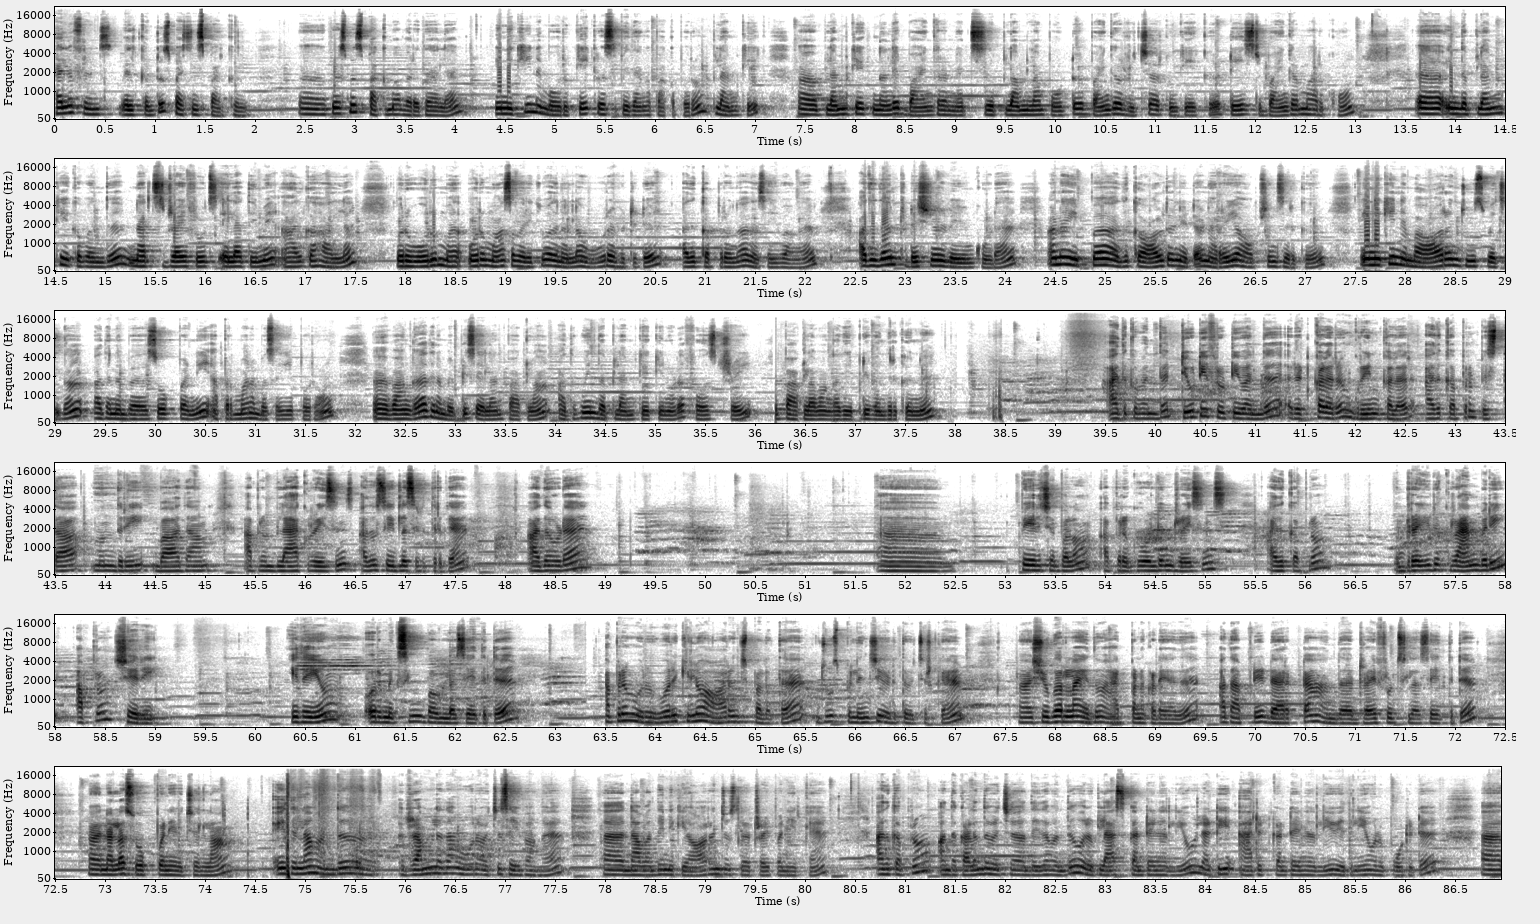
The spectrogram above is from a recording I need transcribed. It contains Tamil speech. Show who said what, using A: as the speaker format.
A: Hello friends welcome to spice and sparkle Christmas பக்கமாக வரதால் இன்றைக்கி நம்ம ஒரு கேக் ரெசிபி தாங்க பார்க்க போகிறோம் ப்ளம் கேக் ப்ளம் கேக்னாலே பயங்கர நட்ஸு ப்ளம்லாம் போட்டு பயங்கர ரிச்சாக இருக்கும் கேக்கு டேஸ்ட் பயங்கரமாக இருக்கும். இந்த ப்ளம் கேக்கை வந்து நட்ஸ் ட்ரை ஃப்ரூட்ஸ் எல்லாத்தையுமே ஆல்கஹாலில் ஒரு ஒரு மா ஒரு மாதம் வரைக்கும் அதை நல்லா ஊற விட்டுட்டு அதுக்கப்புறம் தான் அதை செய்வாங்க. அதுதான் ட்ரெடிஷ்னல் வேவும் கூட. ஆனால் இப்போ அதுக்கு ஆல்டர்னேட்டாக நிறைய ஆப்ஷன்ஸ் இருக்குது இன்றைக்கி நம்ம ஆரஞ்சு ஜூஸ் வச்சு தான் அதை நம்ம சோக் பண்ணி அப்புறமா நம்ம செய்ய போகிறோம் வாங்க அதை நம்ம எப்படி செய்யலாம்னு பார்க்கலாம். அதுவும் இந்த ப்ளம் கேக்கினோட ஃபர்ஸ்ட் ட்ரை பார்க்கலாம் வாங்க அது எப்படி வந்திருக்குன்னு. அதுக்கு வந்து டியூட்டி ஃப்ரூட்டி வந்து ரெட் கலரும் க்ரீன் கலர் அதுக்கப்புறம் பிஸ்தா முந்திரி பாதாம் அப்புறம் பிளாக் ரேசன்ஸ் அதுவும் சீட்லெஸ் எடுத்திருக்கேன். அதோட பேரிச்சம்பழம் அப்புறம் கோல்டன் ரேசன்ஸ் அதுக்கப்புறம் ட்ரைடு கிரான்பெரி அப்புறம் செரி இதையும் ஒரு மிக்சிங் பவுலில் சேர்த்துட்டு அப்புறம் ஒரு ஒரு கிலோ ஆரஞ்சு பழத்தை ஜூஸ் பிழிஞ்சு எடுத்து வச்சுருக்கேன். சுகர்லாம் எதுவும் ஆட் பண்ண கிடையாது. அதை அப்படியே டைரெக்டாக அந்த ட்ரை ஃப்ரூட்ஸில் சேர்த்துட்டு நல்லா சோக் பண்ணி வச்சிடலாம். இதெல்லாம் வந்து ட்ரம்மில் தான் ஊற வச்சு செய்வாங்க. நான் வந்து இன்றைக்கி ஆரஞ்சு ஜூஸில் ட்ரை பண்ணியிருக்கேன். அதுக்கப்புறம் அந்த கலந்து வச்ச அந்த இதை வந்து ஒரு கிளாஸ் கண்டெய்னர்லேயோ இல்லாட்டி ஆரிட் கண்டெய்னர்லேயோ எதுலேயோ ஒன்று போட்டுட்டு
